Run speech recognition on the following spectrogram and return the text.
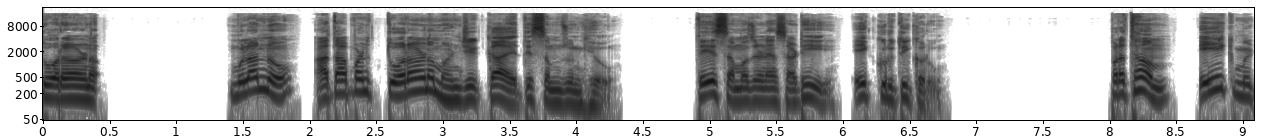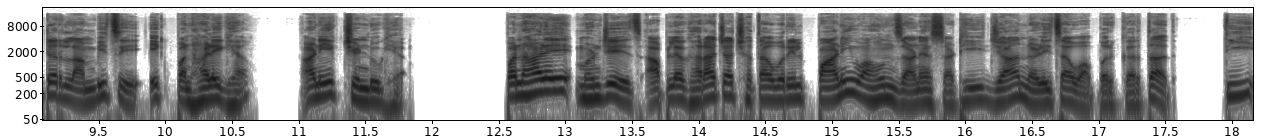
तोरण मुलांनो आता आपण तोरण म्हणजे काय ते समजून घेऊ. ते समजण्यासाठी एक कृती करू. प्रथम एक मीटर लांबीचे एक पन्हाळे घ्या आणि एक चेंडू घ्या. पन्हाळे म्हणजेच आपल्या घराच्या छतावरील पाणी वाहून जाण्यासाठी ज्या नळीचा वापर करतात ती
